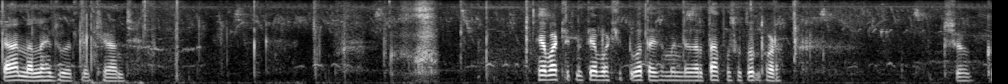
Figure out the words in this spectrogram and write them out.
त्या अन्नाला नाही जुळतले खेळ आमच्या. ह्या बाटलीत ना त्या बाटलीत ओतायचं म्हणलं जरा तापच होतो ना थोडा. जग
